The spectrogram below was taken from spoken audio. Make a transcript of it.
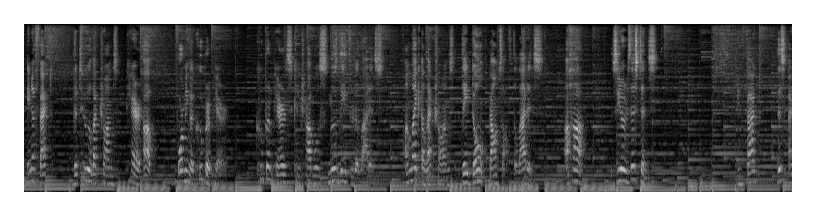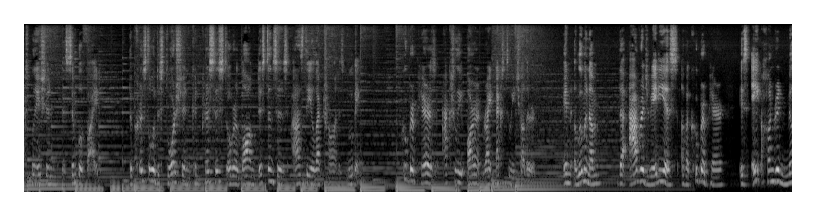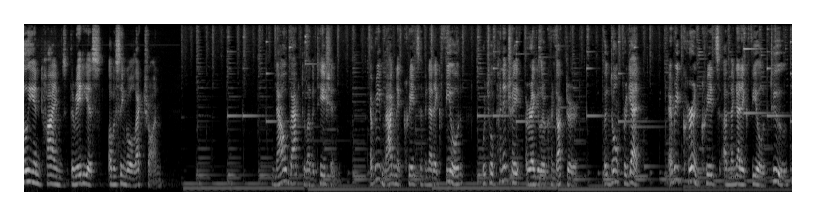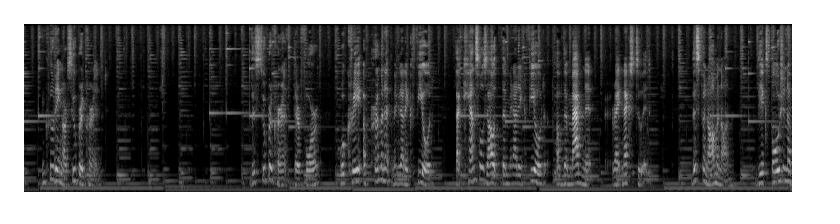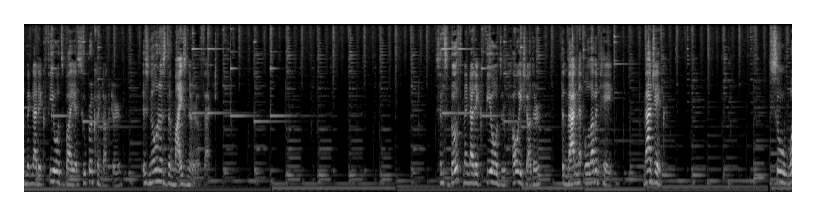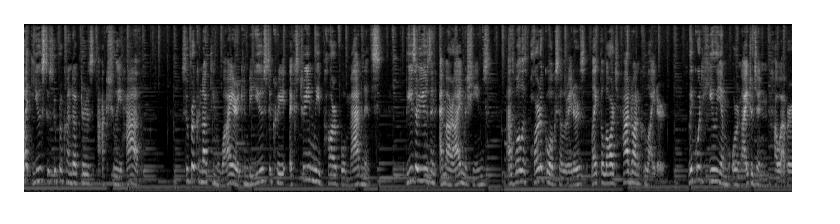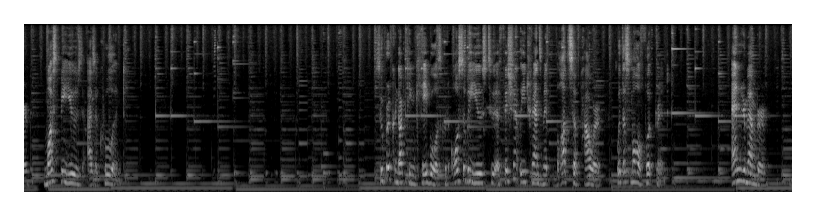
In effect, the two electrons pair up, forming a Cooper pair. Cooper pairs can travel smoothly through the lattice. Unlike electrons, they don't bounce off the lattice. Aha! Zero resistance! In fact, this explanation is simplified the crystal distortion can persist over long distances as the electron is moving. Cooper pairs actually aren't right next to each other. In aluminum, the average radius of a Cooper pair is 800 million times the radius of a single electron. Now back to levitation. Every magnet creates a magnetic field, which will penetrate a regular conductor. But don't forget, every current creates a magnetic field too, including our supercurrent. This supercurrent, therefore, will create a permanent magnetic field that cancels out the magnetic field of the magnet right next to it. This phenomenon, the explosion of magnetic fields by a superconductor, is known as the Meissner effect. Since both magnetic fields repel each other, the magnet will levitate. Magic! So what use do superconductors actually have? Superconducting wire can be used to create extremely powerful magnets. These are used in MRI machines, as well as particle accelerators like the Large Hadron Collider. Liquid helium or nitrogen, however, must be used as a coolant. Superconducting cables could also be used to efficiently transmit lots of power with a small footprint. And remember,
